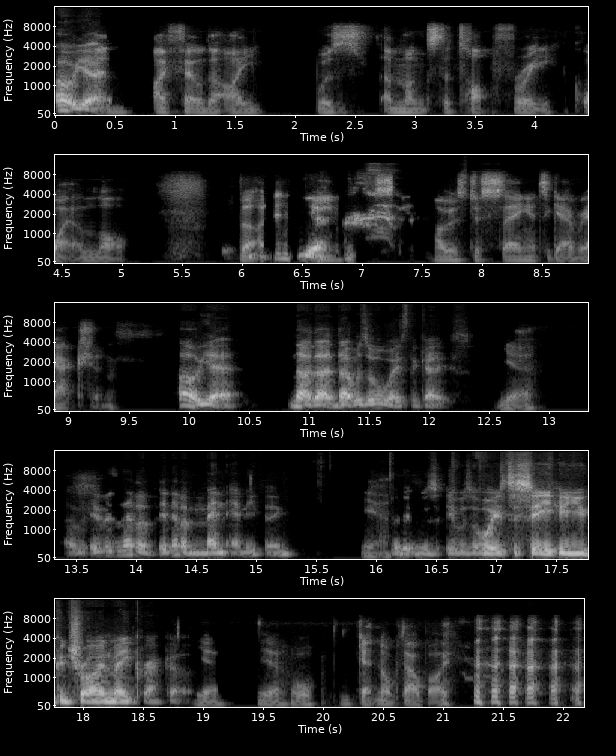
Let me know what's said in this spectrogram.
Oh yeah, And I feel that I was amongst the top three quite a lot. But I didn't Yeah. mean I was just saying it to get a reaction. oh yeah. No, that that was always the case. Yeah. Um, It was never it never meant anything, Yeah. but it was it was always to see who you could try and make crack up. Yeah. Yeah. Or get knocked out by.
